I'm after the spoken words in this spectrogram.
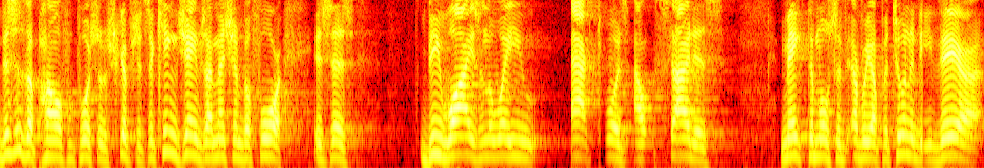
This is a powerful portion of Scripture. It's the King James I mentioned before. It says, Be wise in the way you act towards outsiders make the most of every opportunity. There,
